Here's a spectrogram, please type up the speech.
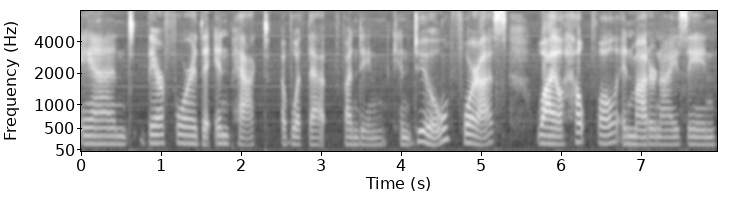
And therefore the impact of what that funding can do for us while helpful in modernizing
